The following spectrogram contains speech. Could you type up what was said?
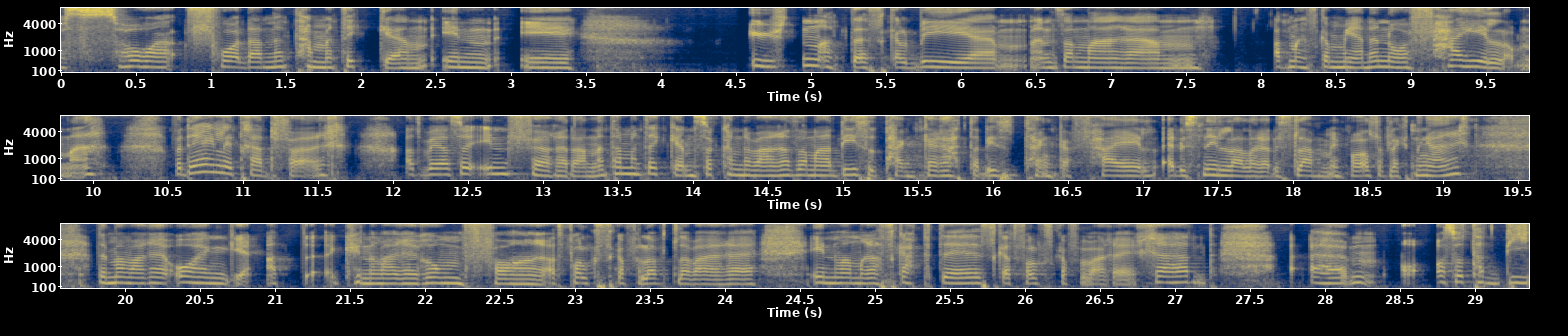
å så få denne tematikken inn i Uten at det skal bli um, en sånn der um, at man skal mene noe feil om det. For det er jeg litt redd for. At ved å innføre denne tematikken, så kan det være sånn at de som tenker rett, og de som tenker feil Er du snill eller er du slem i forhold til flyktninger? Det må være òg at kunne være rom for at folk skal få lov til å være innvandrerskeptisk, at folk skal få være redd. Um, og så ta de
